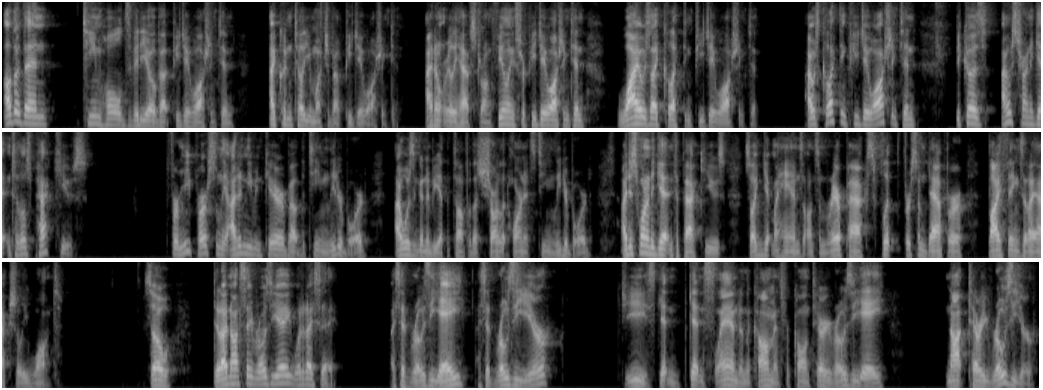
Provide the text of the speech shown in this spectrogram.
other than Team Hold's video about PJ Washington, I couldn't tell you much about PJ Washington. I don't really have strong feelings for PJ Washington. Why was I collecting PJ Washington? I was collecting PJ Washington because I was trying to get into those pack queues. For me personally, I didn't even care about the team leaderboard. I wasn't going to be at the top of the Charlotte Hornets team leaderboard. I just wanted to get into pack queues so I can get my hands on some rare packs, flip for some dapper, buy things that I actually want. So, did I not say Rosier? What did I say? I said Rosier. I said Rosier. Jeez, getting getting slammed in the comments for calling Terry Rosier, not Terry Rosier.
